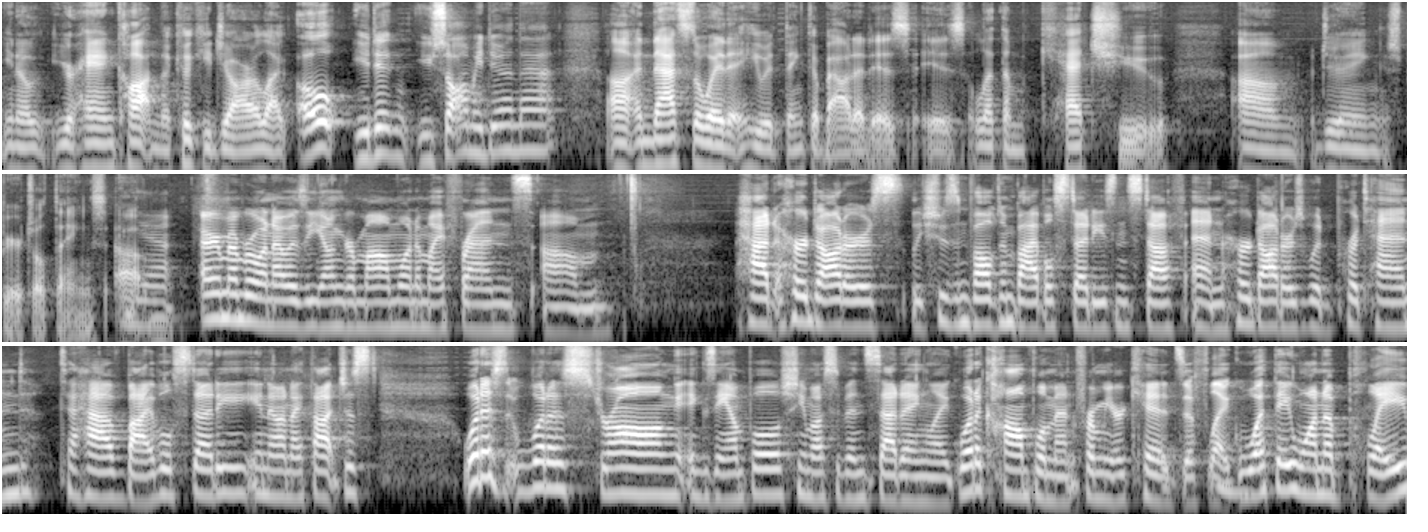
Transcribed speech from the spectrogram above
you know, your hand caught in the cookie jar, like, oh, you didn't, you saw me doing that. Uh, and that's the way that he would think about it is, is let them catch you um, doing spiritual things. Um, Yeah, I remember when I was a younger mom, one of my friends um, had her daughters. like, She was involved in Bible studies and stuff, and her daughters would pretend to have Bible study, you know. And I thought, just what is what a strong example she must have been setting. Like, what a compliment from your kids if like mm-hmm. what they want to play,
